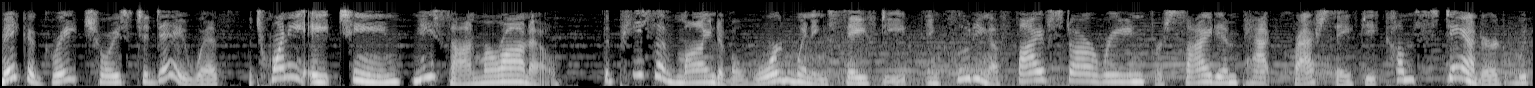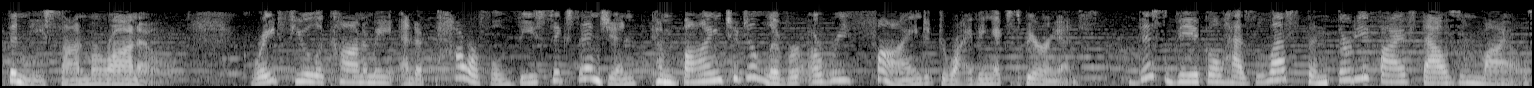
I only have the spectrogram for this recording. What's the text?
Make a great choice today with the 2018 Nissan Murano. The peace of mind of award-winning safety, including a five-star rating for side impact crash safety, comes standard with the Nissan Murano. Great fuel economy and a powerful V6 engine combine to deliver a refined driving experience. This vehicle has less than 35,000 miles.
